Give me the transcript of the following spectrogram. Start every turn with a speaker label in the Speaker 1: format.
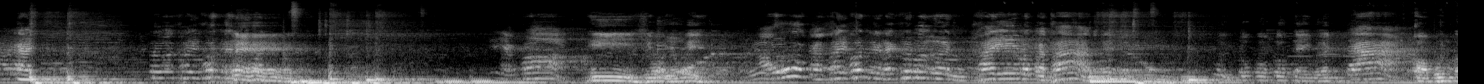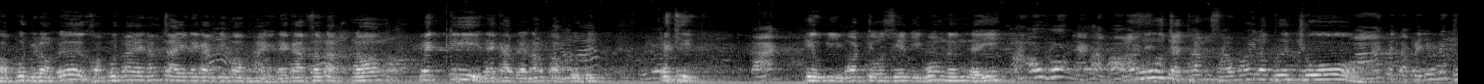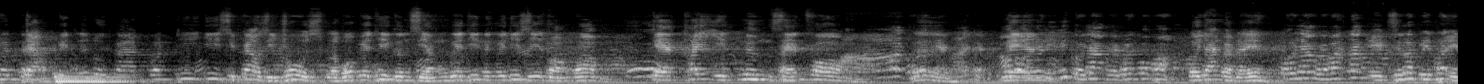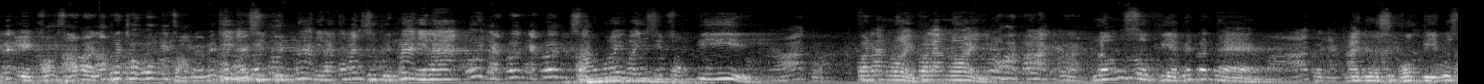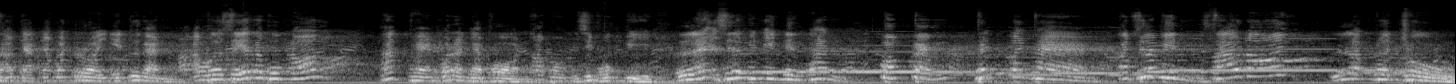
Speaker 1: ไข่ไก่แต่ว่าไข่คนเนี่ย
Speaker 2: เฮ้ย
Speaker 1: อย่างพ่อ
Speaker 2: พี่ชิบอกยังไง
Speaker 1: เอากับไข่คนเนี่ยแหละคือมาเอิญไข่นกกระทา
Speaker 2: ตกอกตกใจเหมือน
Speaker 1: จ้า
Speaker 2: ขอบคุณขอบคุณพี่น้องเด้อขอบคุณมากในน้ำใจในการที่มอบให้นะครับสำหรับน้องเบกกี้นะครับและน้องตอมดูดิเบกกี้
Speaker 1: จ้า
Speaker 2: เดี๋ยวนี้มอดโจเซียนอีกวงหนึ่งไหน
Speaker 1: เอาห้องอย่างละ พ่อ
Speaker 2: เอาจะทำสาวน้อยลำเพลินโชว์
Speaker 1: มาจะจะไปอยู่น้ำเพลินแต่
Speaker 2: จะปิดฤดูกาลวันที่ 29 สีโชว์ระบบเวทีเครื่องเสียงเวทีหนึ่งเวทีสี่สองพร้อมแจกไข่อีก1 0 0 0 0แสนฟอง
Speaker 1: เออเอาเอาไม่ดีนี่ตัวอย่างเลยเพื่อนพ่อพ่อ
Speaker 2: ตัวอย่างแบบไหน
Speaker 1: ตัวอย่างแบบว่านักเอกศิลปินพระเอกนักเอกของสาวน้อยรับเพื่อนช่องวงที่สองเลยไม่
Speaker 2: ที่
Speaker 1: ที่ไหน
Speaker 2: นั่งสิ
Speaker 1: สิ
Speaker 2: ขึ้นหน้านี่ละก็นั่งสิขึ้นหน้านี่ละ
Speaker 1: โอ้ยอยากเล่นอยากเล่น
Speaker 2: สาวน้อยวัย 12 ปี
Speaker 1: หาตัว
Speaker 2: ฝรั่งหน่อยฝรั่งหน่อย
Speaker 1: ไม่หอดฝรั่งเลย
Speaker 2: น้องโซเฟียเพชรบ้านแพง
Speaker 1: หาตัวอย่าง
Speaker 2: อายุ 16 ปีผู้สาวจากจังหวัดร้อยเอ็ดด้วยกันอำเภอเสรภูมิน้องฮักแพงวรัญญาพร
Speaker 1: ครับผม
Speaker 2: 16 ปี และศิลปินอีกหนึ่งท่านปอมแปมเพชรบ้านแพงกับศิลปินสาวน้อยลำเพลินโชว์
